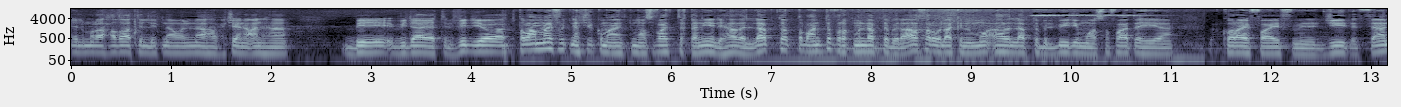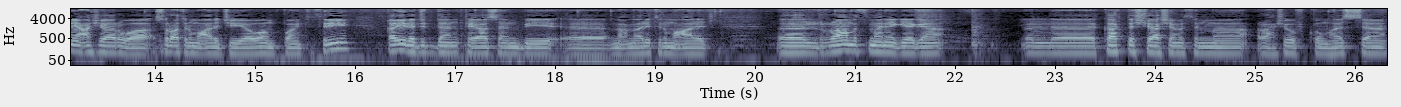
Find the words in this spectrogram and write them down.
الملاحظات اللي تناولناها وحكينا عنها ببداية الفيديو. طبعا ما يفوتني احكي لكم عن المواصفات التقنية لهذا اللابتوب. طبعا تفرق من لابتوب إلى آخر ولكن المو... هذا اللابتوب البيدي مواصفاته هي Core i5 من الجيل الثاني عشر وسرعة المعالج هي 1.3 قليلة جدا قياسا بمعمارية المعالج. ال RAM 8 جيجا كارت الشاشة مثل ما راح أشوفكم هسه.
